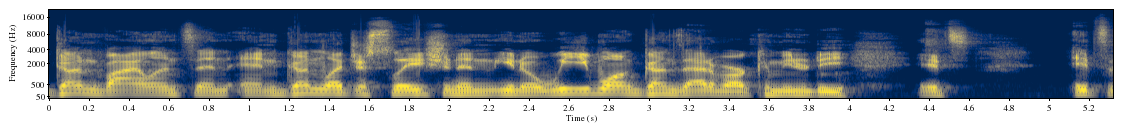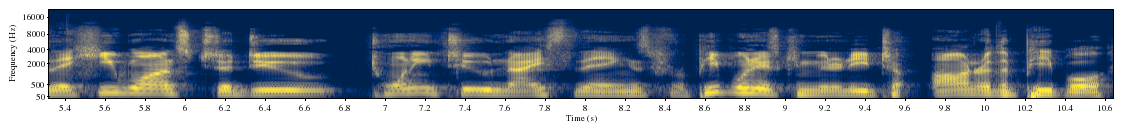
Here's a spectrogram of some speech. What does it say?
gun violence and and gun legislation and you know we want guns out of our community. It's it's that he wants to do 22 nice things for people in his community to honor the people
